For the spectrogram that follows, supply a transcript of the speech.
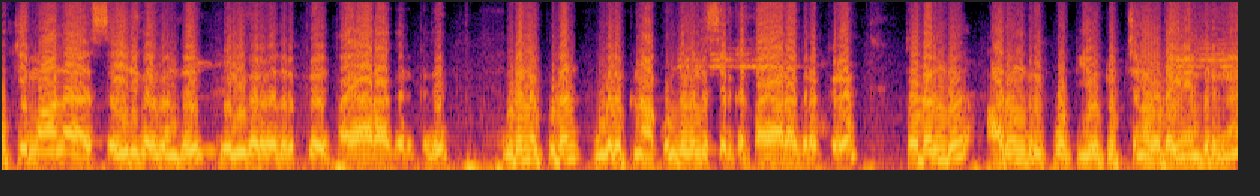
முக்கியமான செய்திகள் வந்து வெளிவருவதற்கு தயாராக இருக்குது. உடனுக்குடன் உங்களுக்கு நான் கொண்டு வந்து சேர்க்க தயாராக இருக்கிறேன். தொடர்ந்து அருண் ரிப்போர்ட் யூடியூப் சேனலோட இணைந்திருங்க.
